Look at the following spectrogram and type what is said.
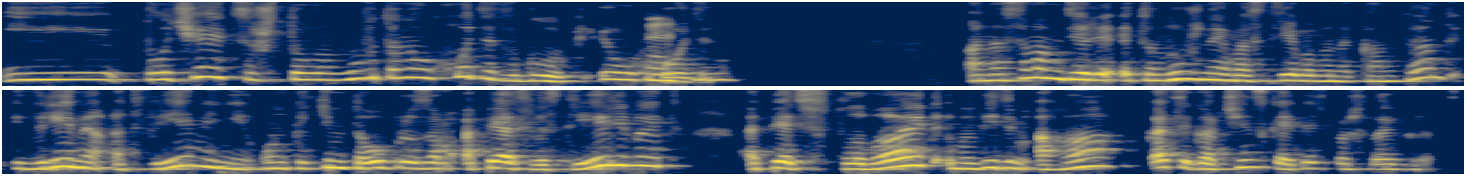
И получается, что, ну, вот она уходит вглубь и уходит. Mm -hmm. А на самом деле это нужный и востребованный контент, и время от времени он каким-то образом опять выстреливает, опять всплывает, и мы видим, ага, Катя Горчинская опять пошла играть.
